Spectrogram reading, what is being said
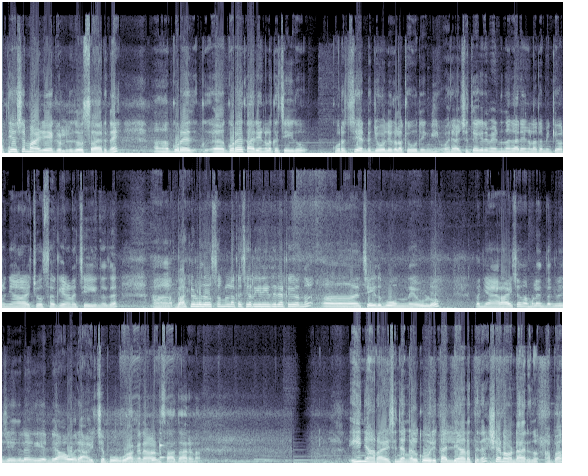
അത്യാവശ്യം മഴയൊക്കെ ഉള്ളൊരു ദിവസമായിരുന്നേ. കുറേ കുറേ കാര്യങ്ങളൊക്കെ ചെയ്തു. കുറച്ച് എന്റെ ജോലികളൊക്കെ ഒതുങ്ങി. ഒരാഴ്ചത്തേക്കിന് വേണ്ടുന്ന കാര്യങ്ങളൊക്കെ മിക്കവാറും ഞായറാഴ്ച ദിവസമൊക്കെയാണ് ചെയ്യുന്നത്. ബാക്കിയുള്ള ദിവസങ്ങളിലൊക്കെ ചെറിയ രീതിയിലൊക്കെ ഒന്ന് ചെയ്തു പോകുന്നേ ഉള്ളൂ. അപ്പം ഞായറാഴ്ച നമ്മൾ എന്തെങ്കിലും ചെയ്തില്ലെങ്കിൽ എന്റെ ആ ഒരാഴ്ച പോകും. അങ്ങനെയാണ് സാധാരണ. ഈ ഞായറാഴ്ച ഞങ്ങൾക്ക് ഒരു കല്യാണത്തിന് ക്ഷണമുണ്ടായിരുന്നു അപ്പം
